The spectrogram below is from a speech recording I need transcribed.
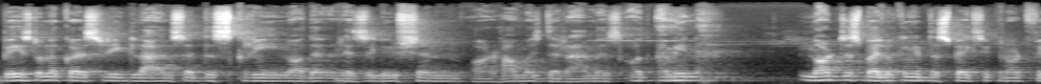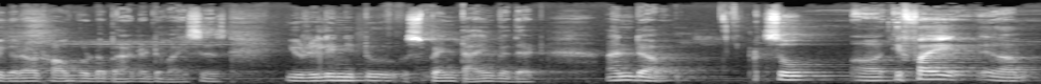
based on a cursory glance at the screen or the resolution or how much the RAM is, or I mean, not just by looking at the specs, you cannot figure out how good or bad a device is. You really need to spend time with it. And uh, so, uh, if I uh,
